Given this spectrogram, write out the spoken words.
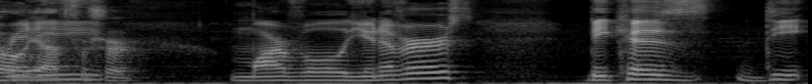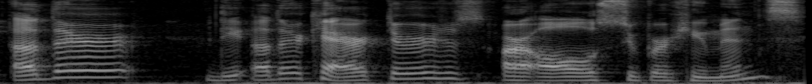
Oh yeah, sure. marvel universe because the other the other characters are all superhumans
